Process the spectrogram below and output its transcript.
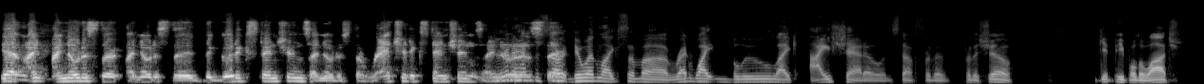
yeah, I, I noticed the I noticed the the good extensions. I noticed the ratchet extensions. I you're gonna have to noticed that. start doing like some uh red white and blue like eyeshadow and stuff for the for the show get people to watch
